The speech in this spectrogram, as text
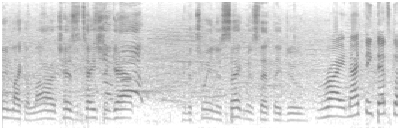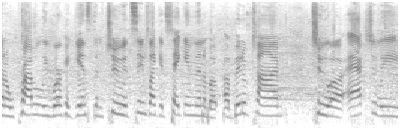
Seemed like a large hesitation gap in between the segments that they do. Right, and I think that's going to probably work against them too. It seems like it's taking them a, a bit of time to uh, actually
